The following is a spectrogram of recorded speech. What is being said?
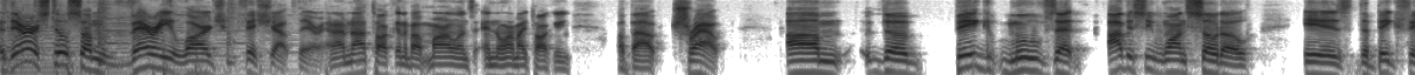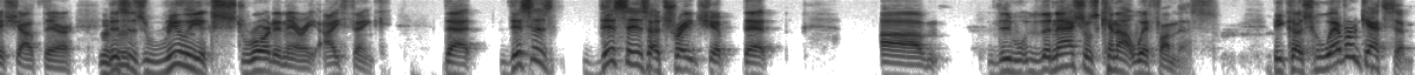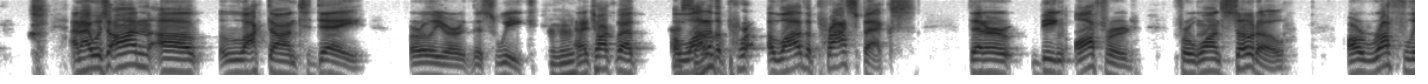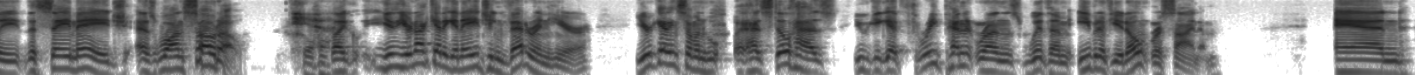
there are still some very large fish out there, and I'm not talking about marlins, and nor am I talking about trout. Um, the big moves that obviously Juan Soto is the big fish out there. Mm-hmm. This is really extraordinary. I think that this is this is a trade chip that um, the the Nationals cannot whiff on this because whoever gets him, and I was on uh, Locked On today earlier this week, mm-hmm. and I talk about a I lot of the pro- a lot of the prospects that are being offered for Juan Soto are roughly the same age as Juan Soto. Yeah, like you, are not getting an aging veteran here. You're getting someone who has still has. You could get three pennant runs with him, even if you don't resign him. And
